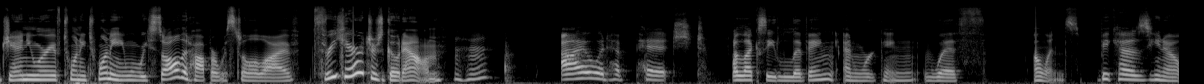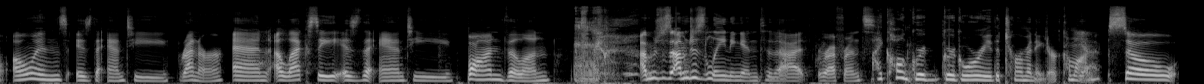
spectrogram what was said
January of 2020 when we saw that Hopper was still alive, three characters go down. Mm-hmm. I would have pitched Alexei living and working with Owens because, you know, Owens is the anti Brenner and Alexei is the anti Bond villain. I'm just I'm just leaning into that reference. I call Gr- Grigori the Terminator. Come on. So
